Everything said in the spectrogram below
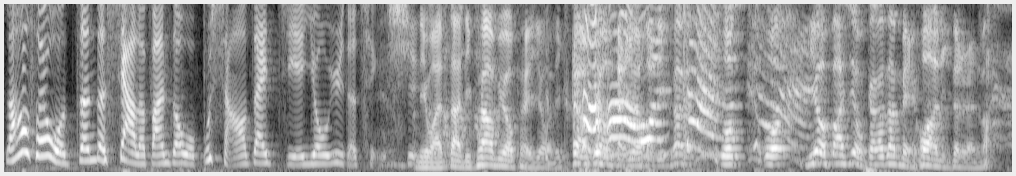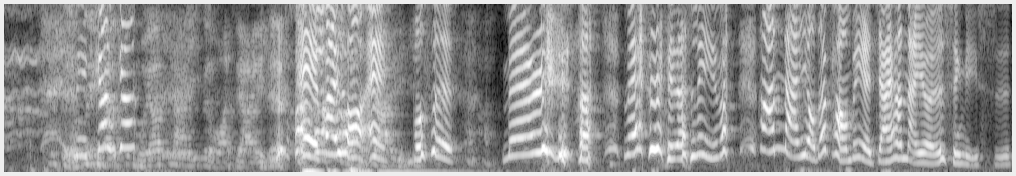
然后所以我真的下了班之后，我不想要再接忧郁的情绪。你完蛋，你快要没有朋友，你快要没有朋友，你快我我你有发现我刚刚在美化你的人吗？你刚刚我要加一，这我要加一。哎、拜托，哎、不是 Mary 的 Mary 的另一半，她男友在旁边也加，她男友也是心理师。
